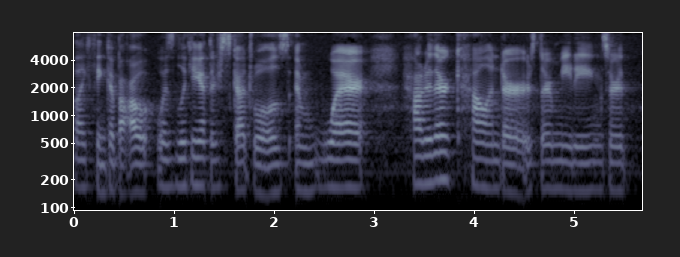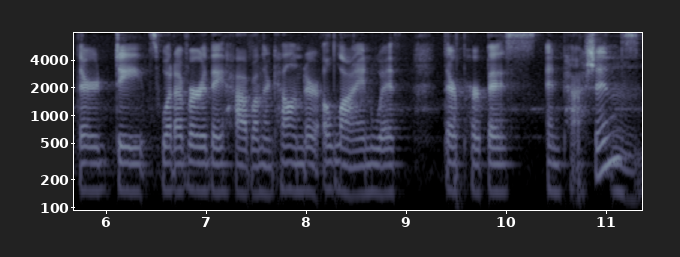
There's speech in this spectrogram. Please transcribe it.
like think about was looking at their schedules and where how do their calendars their meetings or their dates whatever they have on their calendar align with their purpose and passions? Mm.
